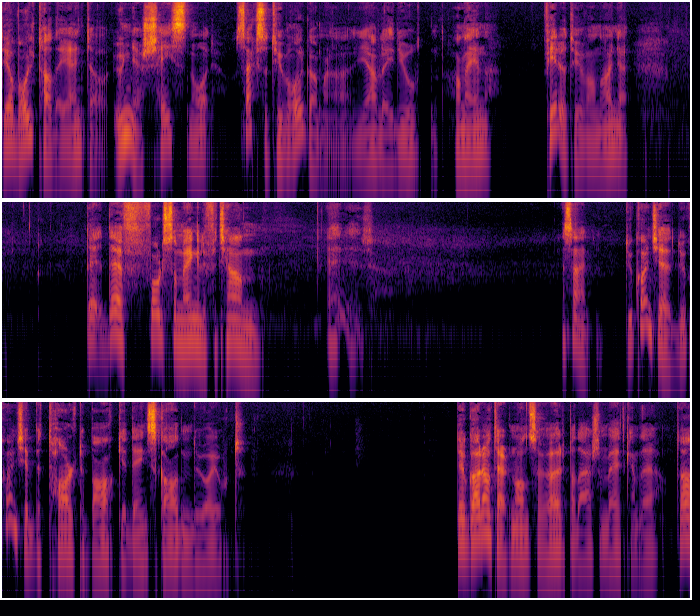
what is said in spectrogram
De har voldtatt ei jente under 16 år. 26 år gammel, den jævla idioten. Han ene. 24, han andre. Det, det er folk som egentlig fortjener jeg, jeg sier, du kan, ikke, du kan ikke betale tilbake den skaden du har gjort. Det er jo garantert noen som hører på det her, som vet hvem det er. Da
